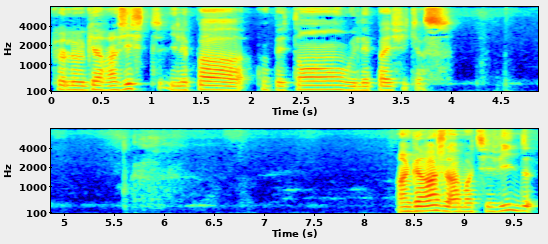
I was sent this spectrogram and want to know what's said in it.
que le garagiste il n'est pas compétent ou il n'est pas efficace. Un garage à moitié vide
